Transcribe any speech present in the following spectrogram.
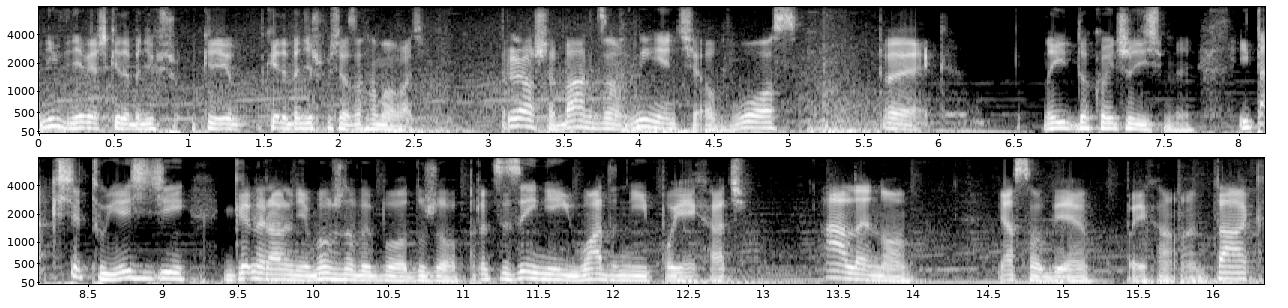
Nigdy nie wiesz, kiedy będziesz, kiedy, kiedy będziesz musiał zahamować. Proszę bardzo, minięcie o włos, pyk. No i dokończyliśmy. I tak się tu jeździ. Generalnie można by było dużo precyzyjniej, ładniej pojechać. Ale no, ja sobie pojechałem tak.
